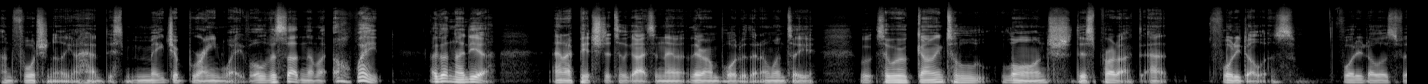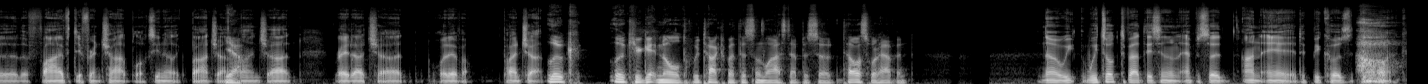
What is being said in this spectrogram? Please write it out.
unfortunately, I had this major brainwave. All of a sudden, I'm like, oh wait, I got an idea, and I pitched it to the guys, and they're they're on board with it. I want to tell you. So we're going to launch this product at forty dollars. Forty dollars for the five different chart blocks. You know, like bar chart, Yeah. line chart, radar chart, whatever, pie chart. Luke, Luke, you're getting old. We talked about this in the last episode. Tell us what happened. No, we, we talked about this in an episode unaired because it didn't work.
